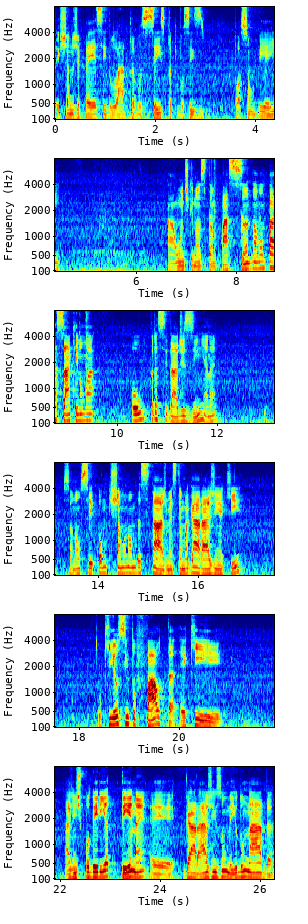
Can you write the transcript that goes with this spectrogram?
Deixando o GPS aí do lado pra vocês, para que vocês possam ver aí aonde que nós estamos passando. Nós vamos passar aqui numa outra cidadezinha, né? Só não sei como que chama o nome da cidade, mas tem uma garagem aqui. O que eu sinto falta é que a gente poderia ter, né, é, garagens no meio do nada.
